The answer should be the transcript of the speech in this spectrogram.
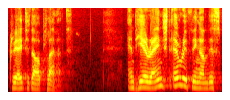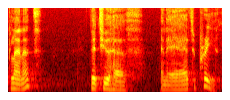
created our planet. And he arranged everything on this planet that you have an air to breathe.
